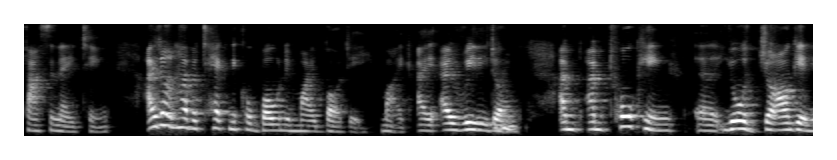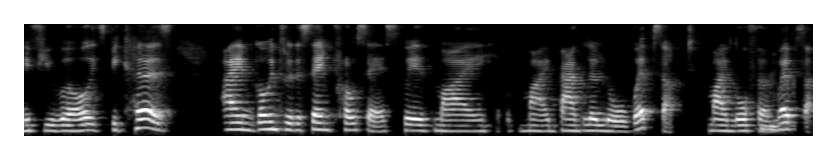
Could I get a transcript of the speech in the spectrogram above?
fascinating. I don't have a technical bone in my body, Mike. I, I really don't. Mm-hmm. I'm, I'm talking uh, your jargon, if you will. It's because I'm going through the same process with my my Bagler Law website, my law firm mm-hmm. website.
